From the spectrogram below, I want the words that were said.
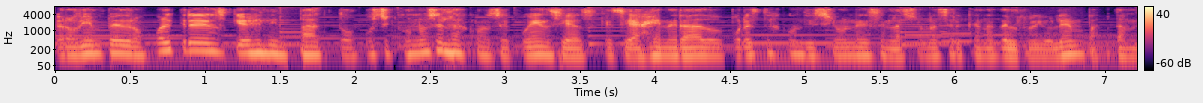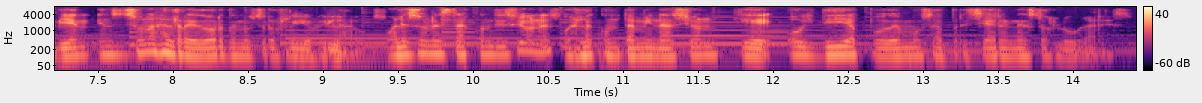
Pero bien, Pedro, ¿cuál crees que es el impacto o si conoces las consecuencias que se ha generado por estas condiciones en las zonas cercanas del río Lempa, también en zonas alrededor de nuestros ríos y lagos? ¿Cuáles son estas condiciones? Pues la contaminación que hoy día podemos apreciar en estos lugares.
